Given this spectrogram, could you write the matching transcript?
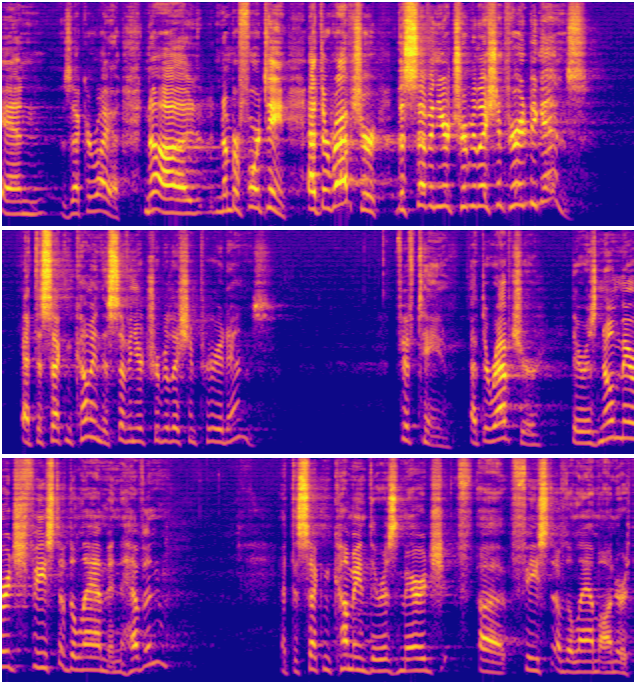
and Zechariah. No, uh, number 14, at the rapture, the seven year tribulation period begins. At the second coming, the seven year tribulation period ends. 15, at the rapture, there is no marriage feast of the Lamb in heaven at the second coming, there is marriage uh, feast of the Lamb on earth.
